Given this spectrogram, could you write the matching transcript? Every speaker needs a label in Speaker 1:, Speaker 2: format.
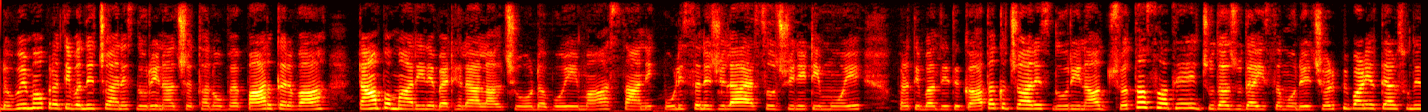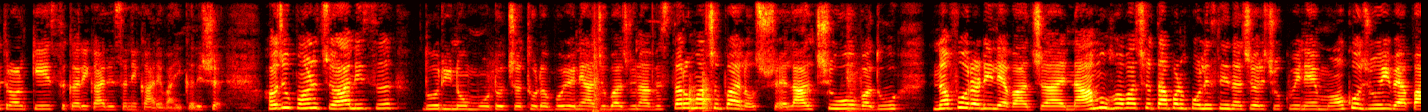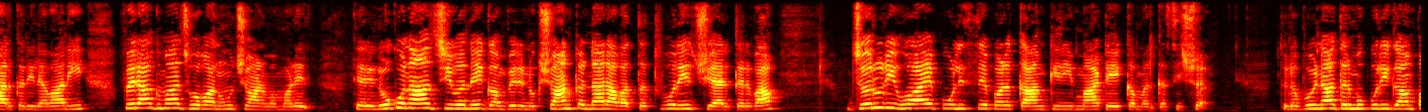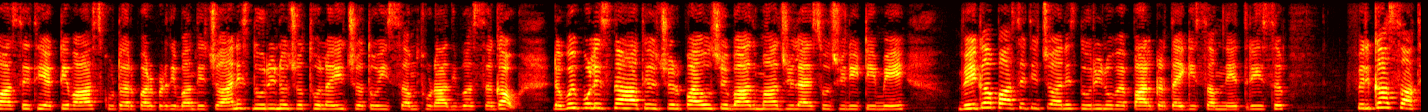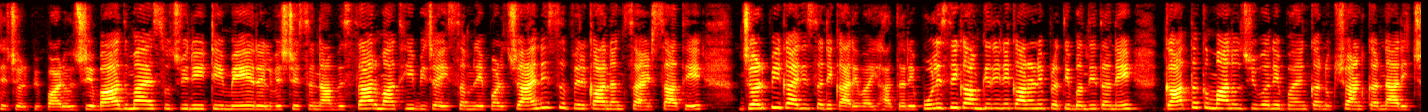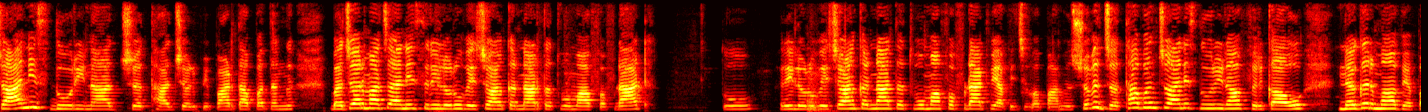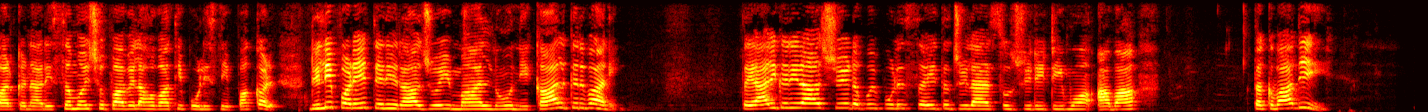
Speaker 1: ડભોઈમાં પ્રતિબંધિત ચાઇનીઝ દોરીના જથ્થાનો વેપાર કરવા ટાંપ મારીને બેઠેલા લાલચુઓ ડભોઈમાં સ્થાનિક પોલીસ અને જિલ્લા એસઓજીની ટીમોએ પ્રતિબંધિત ઘાતક ચાઇનીઝ દોરીના જથ્થા સાથે જુદા જુદા ઇસમોને ઝડપી પાડી અત્યાર સુધી ત્રણ કેસ કરી કાયદેસરની કાર્યવાહી કરી છે. હજુ પણ ચાઇનીઝ દોરીનો મોટો જથ્થો ડભોઈ અને આજુબાજુના વિસ્તારોમાં છુપાયેલો છે. લાલચુઓ વધુ નફો રડી લેવા જાય, નામું હોવા છતાં પણ પોલીસની નજર ચૂકવીને મોકો જોઈ વેપાર કરી લેવાની ફિરાગમાં જ હોવાનું જાણવા મળે. ત્યારે લોકોના જીવનને ગંભીર નુકસાન કરનાર આવા તત્વોને ઝેર કરવા જરૂરી હોય, પોલીસે પણ કામગીરી માટે કમર કસી છે. તો ડભોઈના ધર્મપુરી ગામ પાસેથી એક્ટિવા સ્કૂટર પર પ્રતિબંધિત ચાઇનીઝ દોરીનો જથ્થો લઈ જતો ઈસમ થોડા દિવસ અગાઉ ડભોઈ પોલીસના હાથે ઝડપાયો, જે બાદમાં જિલ્લા એસઓજીની ટીમે વેગા પાસેથી ચાઇનીઝ દોરીનો વેપાર કરતા એક ઈસમને ત્રીસ ફિરકા સાથે ઝડપી પાડ્યો, જે બાદમાં એસઓજીની ટીમે રેલવે સ્ટેશનના વિસ્તારમાંથી બીજા ઈસમને પણ ચાઇનીઝ ફિરકા નંગ સાઇટ સાથે ઝડપી કાયદેસરની કાર્યવાહી હાથ ધરી. પોલીસની કામગીરીને કારણે પ્રતિબંધિત અને ઘાતક માનવ જીવનને ભયંકર નુકસાન કરનારી ચાઇનીઝ દોરીના જથ્થા ઝડપી પાડતા પતંગ બજારમાં ચાઇનીઝ રીલોનું વેચાણ કરનાર તત્વોમાં ફફડાટ. તો રીલોનું વેચાણ કરનાર તત્વોમાં ફફડાટ વ્યાપી જવા પામ્યો છે. હવે જથ્થાબંધ ચાઇનીઝ દોરીના ફિરકાઓ નગરમાં વેપાર કરનારી સમય છુપાવેલા હોવાથી પોલીસની પકડ ઢીલી પડે તેની રાહ જોઈ માલનો નિકાલ કરવાની તૈયારી કરી રહ્યા છે. ડભોઈ પોલીસ સહિત જિલ્લા એસઓજીની ટીમો આવા તકવાદી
